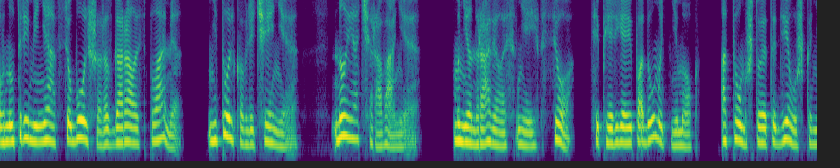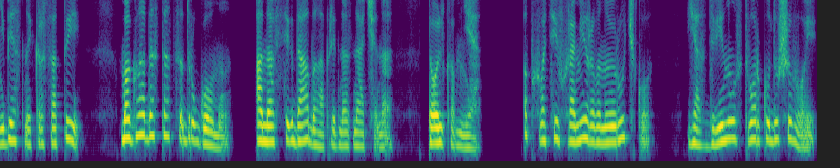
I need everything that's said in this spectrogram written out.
Внутри меня все больше разгоралось пламя не только влечения, но и очарования. Мне нравилось в ней все. Теперь я и подумать не мог о том, что эта девушка небесной красоты могла достаться другому. Она всегда была предназначена только мне. Обхватив хромированную ручку, я сдвинул створку душевой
